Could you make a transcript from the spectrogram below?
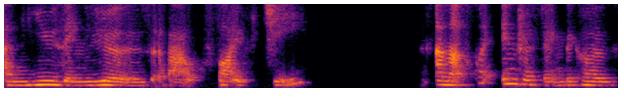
and using lures about 5G. And that's quite interesting because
